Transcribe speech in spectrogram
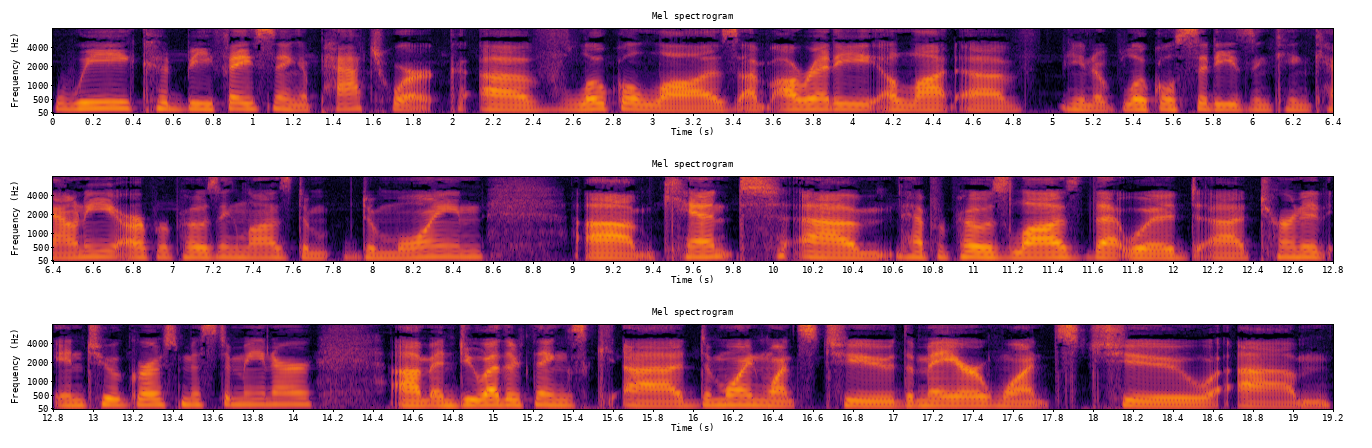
we could be facing a patchwork of local laws. Um, already, a lot of you know local cities in King County are proposing laws. Des, Des Moines, um, Kent um, have proposed laws that would uh, turn it into a gross misdemeanor um, and do other things. Uh, Des Moines wants to. The mayor wants to um,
